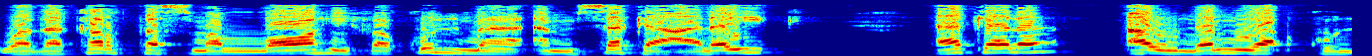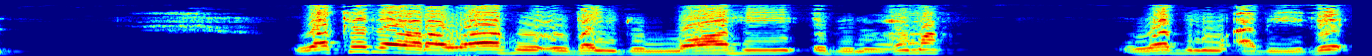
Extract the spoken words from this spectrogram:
وذكرت اسم الله فكل ما أمسك عليك أكل أو لم يأكل. وكذا رواه عبيد الله بن عمر وابن أبي ذئب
